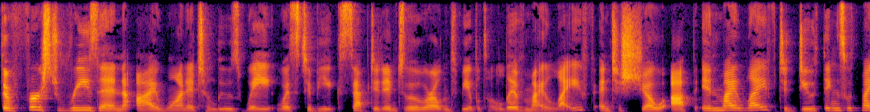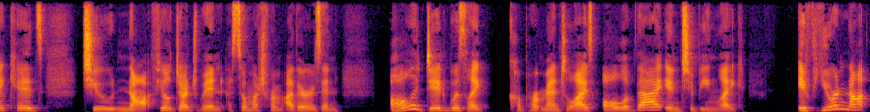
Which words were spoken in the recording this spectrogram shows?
The first reason I wanted to lose weight was to be accepted into the world and to be able to live my life and to show up in my life, to do things with my kids, to not feel judgment so much from others. And all it did was like compartmentalize all of that into being like, if you're not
